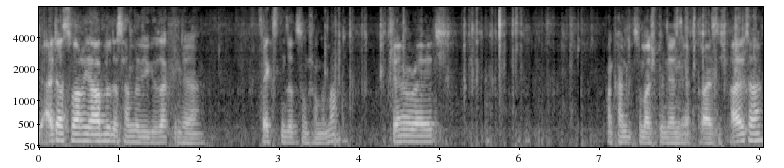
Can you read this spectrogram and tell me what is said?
die Altersvariable, das haben wir wie gesagt in der sechsten Sitzung schon gemacht. Generate, man kann die zum Beispiel nennen F30 Alter,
